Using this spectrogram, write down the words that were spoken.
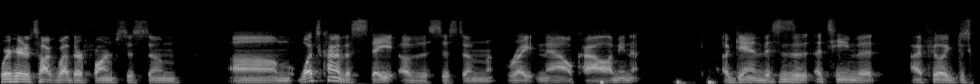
we're here to talk about their farm system. Um, what's kind of the state of the system right now, Kyle? I mean, again, this is a, a team that I feel like just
